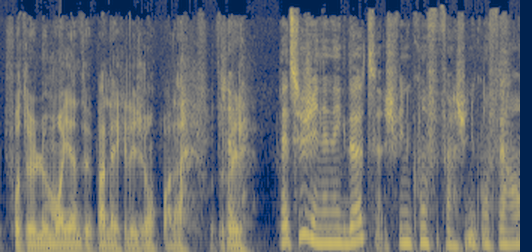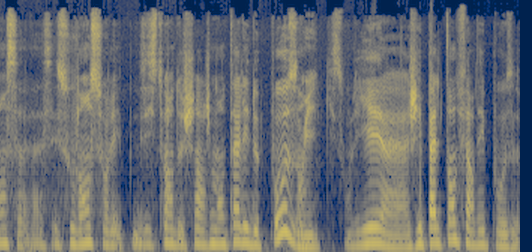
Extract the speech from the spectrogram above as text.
il faut trouver le moyen de parler avec les gens. Voilà, il faut trouver. Là-dessus, j'ai une anecdote. Je fais une, enfin, je fais une conférence assez souvent sur les, histoires de charge mentale et de pause qui sont liées à. J'ai pas le temps de faire des pauses.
